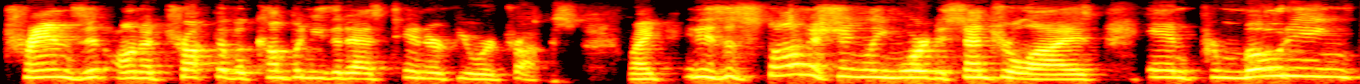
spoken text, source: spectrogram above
transit on a truck of a company that has 10 or fewer trucks, right? It is astonishingly more decentralized and promoting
